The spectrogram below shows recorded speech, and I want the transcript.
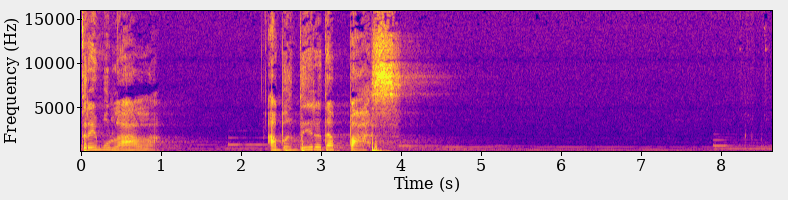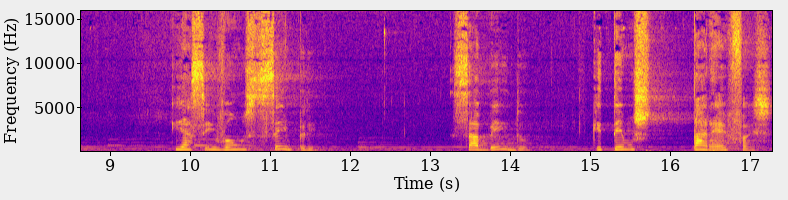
tremulá-la, a bandeira da paz. E assim vamos sempre sabendo que temos tarefas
